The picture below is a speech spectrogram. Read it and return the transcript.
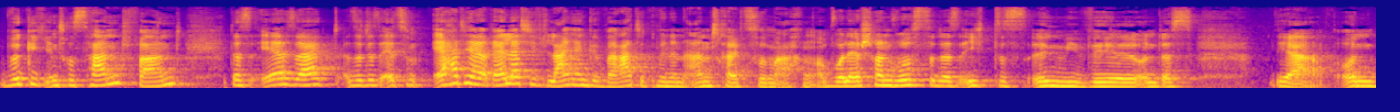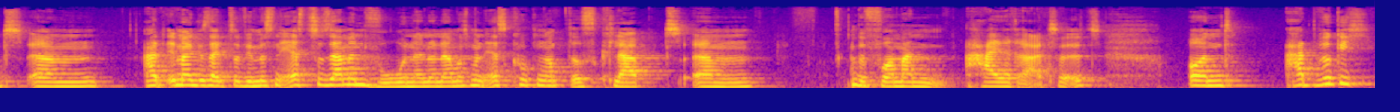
wirklich interessant fand, dass er sagt, also dass er zum, er hat ja relativ lange gewartet, mir einen Antrag zu machen, obwohl er schon wusste, dass ich das irgendwie will und das, ja, und ähm, hat immer gesagt, so wir müssen erst zusammen wohnen und da muss man erst gucken, ob das klappt, ähm, bevor man heiratet. Und hat wirklich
